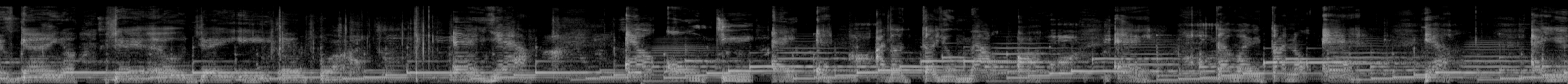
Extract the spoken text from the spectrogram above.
This gang, of J L J E N Y. And yeah, L O G A N. I don't tell you now, uh, A. That way you don't know A. Yeah, and you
